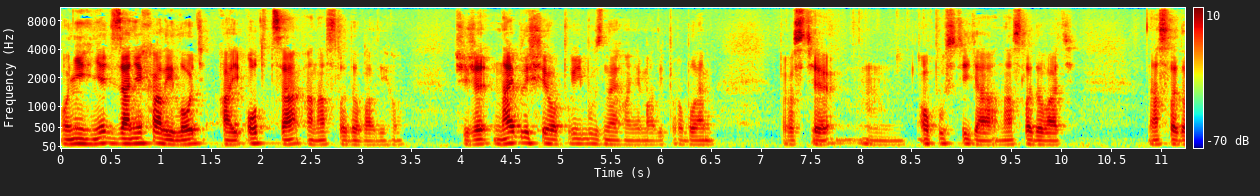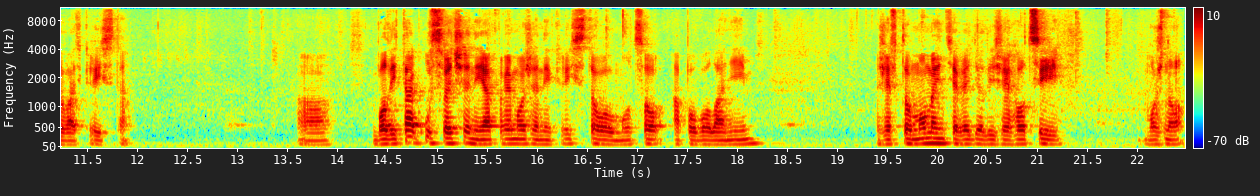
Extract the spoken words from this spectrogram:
oni hneď zanechali loď aj otca a nasledovali ho. Čiže najbližšieho príbuzného nemali problém proste mm, opustiť a nasledovať, nasledovať Krista. Boli tak usvedčení a premožení Kristovou mocou a povolaním, že v tom momente vedeli, že hoci možno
